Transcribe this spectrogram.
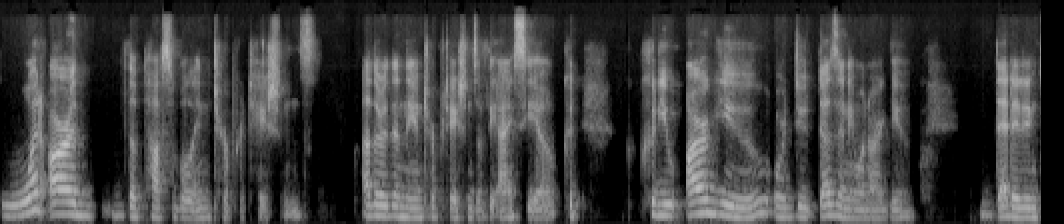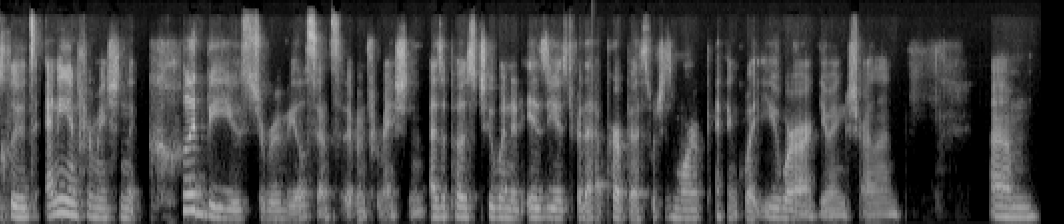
what are the possible interpretations other than the interpretations of the ICO? Could, could you argue, or do, does anyone argue, that it includes any information that could be used to reveal sensitive information, as opposed to when it is used for that purpose, which is more, I think, what you were arguing, Charlene. Um,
